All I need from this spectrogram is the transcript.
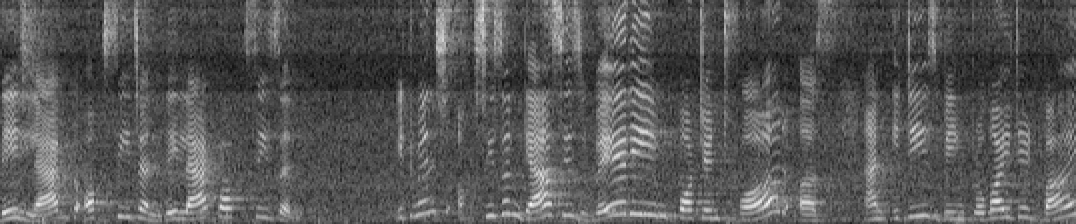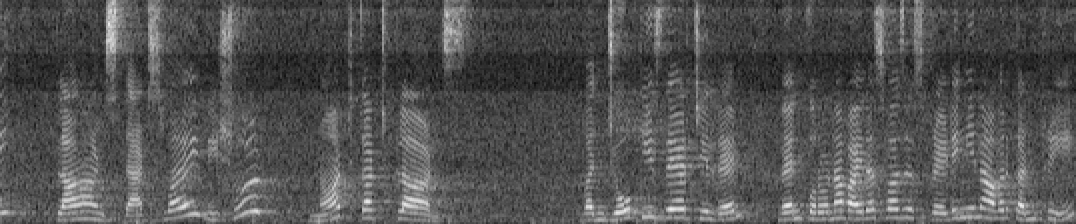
They lacked oxygen, they lack oxygen. It means oxygen gas is very important for us and it is being provided by plants. That's why we should not cut plants. One joke is there children when coronavirus was spreading in our country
